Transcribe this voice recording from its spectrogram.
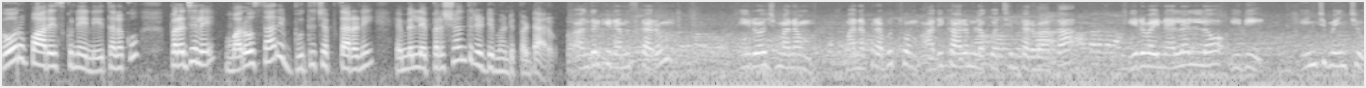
నోరు పారేసుకునే నేతలకు ప్రజలే మరోసారి బుద్ధి చెప్తారని ఎమ్మెల్యే ప్రశాంత్ రెడ్డి మండిపడ్డారు. అందరికీ నమస్కారం. ఈరోజు మనం మన ప్రభుత్వం అధికారంలోకి వచ్చిన తర్వాత ఇరవై నెలల్లో ఇది ఇంచుమించు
